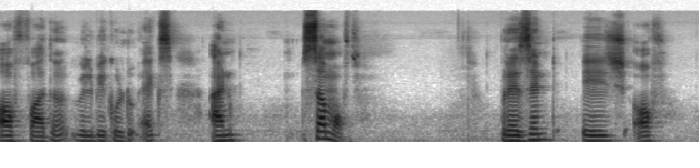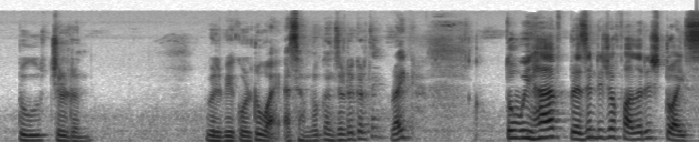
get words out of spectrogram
of father will be equal to x and sum of present age of two children will be equal to y ऐसे हम लोग कंसिडर करते हैं राइट तो we have present age of father is twice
